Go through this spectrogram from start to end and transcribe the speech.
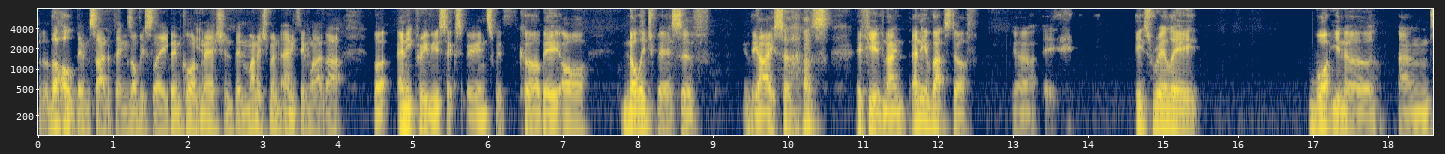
the whole BIM side of things, obviously, BIM coordination, yeah. BIM management, anything like that but any previous experience with COBie or knowledge base of the ISOs, if you've known any of that stuff, yeah, it, it's really what you know and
